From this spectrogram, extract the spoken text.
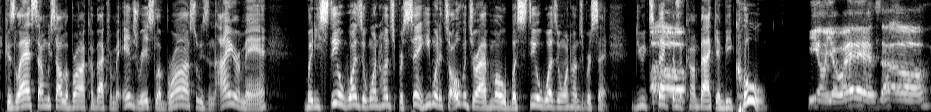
Because last time we saw LeBron come back from an injury, it's LeBron, so he's an Iron Man, but he still wasn't 100%. He went into overdrive mode, but still wasn't 100%. Do you expect him Uh-oh. to come back and be cool? He on your ass. Uh oh.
